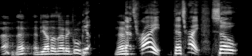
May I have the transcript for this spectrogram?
And the other side of Google. Yeah. That's right. That's right. So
